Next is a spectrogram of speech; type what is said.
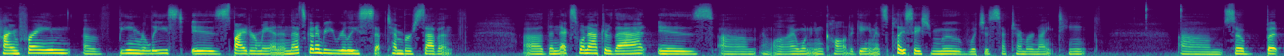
time frame of being released is Spider-Man, and that's going to be released September seventh. Uh, the next one after that is um, well, I wouldn't even call it a game. It's PlayStation Move, which is September nineteenth. Um, so, but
